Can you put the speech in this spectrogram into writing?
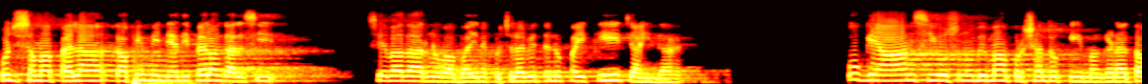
ਕੁਝ ਸਮਾਂ ਪਹਿਲਾਂ, ਕਾਫੀ ਮਹੀਨਿਆਂ ਦੀ ਪਹਿਲਾਂ ਗੱਲ ਸੀ, ਸੇਵਾਦਾਰ ਨੂੰ ਬਾਬਾ ਜੀ ਨੇ ਪੁੱਛ ਲਿਆ ਵੀ ਤੈਨੂੰ ਭਾਈ ਕੀ ਚਾਹੀਦਾ ਹੈ? ਉਹ ਗਿਆਨ ਸੀ ਉਸ ਨੂੰ ਵੀ ਮਹਾਂਪੁਰਸ਼ਾਂ ਤੋਂ ਕੀ ਮੰਗਣਾ ਤਾਂ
